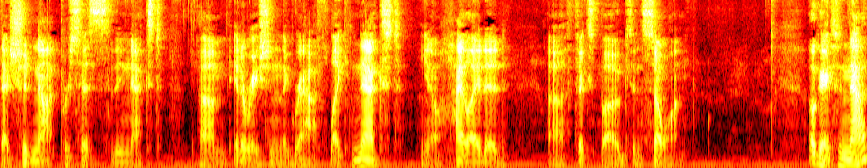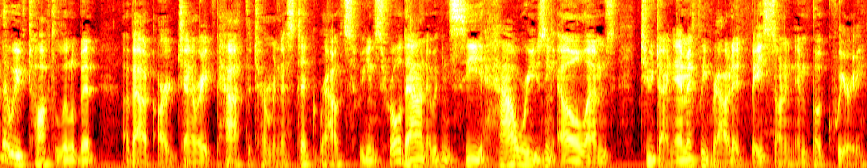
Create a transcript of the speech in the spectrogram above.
that should not persist to the next um, iteration in the graph, like next, you know, highlighted, uh, fixed bugs, and so on. Okay, so now that we've talked a little bit about our generate path deterministic routes, we can scroll down and we can see how we're using LLMs to dynamically route it based on an input query.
